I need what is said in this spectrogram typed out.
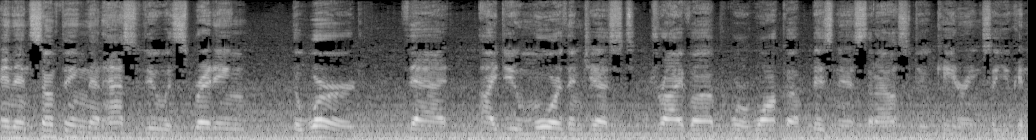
and then something that has to do with spreading the word that I do more than just drive up or walk up business that I also do catering. So you can,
